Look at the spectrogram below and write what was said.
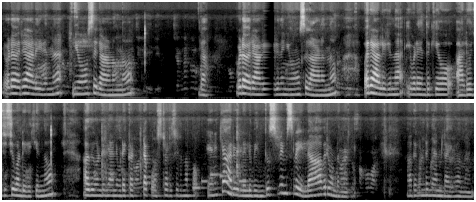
ഇവിടെ ഒരാളിരുന്ന് ന്യൂസ് കാണുന്നു. ഇതാ ഇവിടെ ഒരാളിരുന്ന് ന്യൂസ് കാണുന്നു. ഒരാളിരുന്ന് ഇവിടെ എന്തൊക്കെയോ ആലോചിച്ചു കൊണ്ടിരിക്കുന്നു അതുകൊണ്ട് ഞാനിവിടെ കട്ട പോസ്റ്റ് അടിച്ചിരുന്നപ്പോൾ എനിക്കാരുമില്ലല്ലോ ബിന്ദു സ്ട്രീംസിൽ എല്ലാവരും ഉണ്ടെന്നറിയാം അതുകൊണ്ട് ഞാൻ ലൈവ് വന്നതാണ്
